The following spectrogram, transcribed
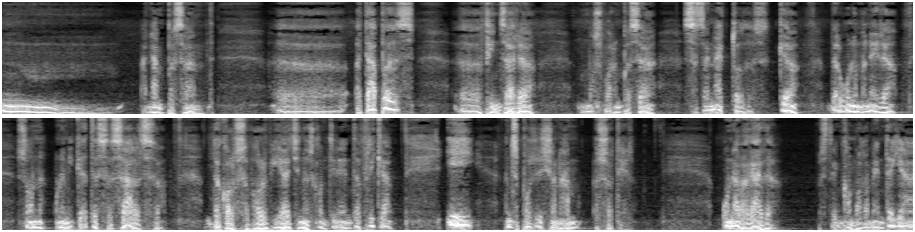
Mm, anem passant eh, etapes eh, fins ara ens poden passar les anècdotes que d'alguna manera són una miqueta la salsa de qualsevol viatge en el continent africà i ens posicionam a l'hotel. Una vegada estem còmodament allà,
